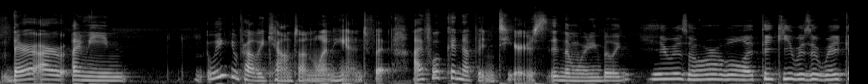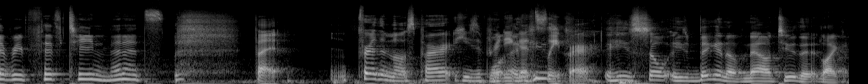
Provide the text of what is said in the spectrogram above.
there are. I mean. We can probably count on one hand, but I've woken up in tears in the morning, but like, he was horrible. I think he was awake every 15 minutes. But for the most part, he's a pretty Well, good he's- sleeper. He's so he's big enough now too that like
